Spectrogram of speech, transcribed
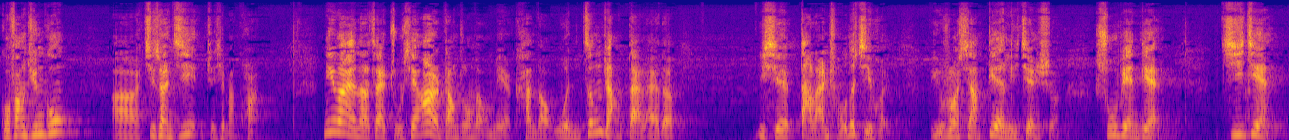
国防军工啊、计算机这些板块。另外呢，在主线二当中呢，我们也看到稳增长带来的一些大蓝筹的机会，比如说像电力建设、输变电、基建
